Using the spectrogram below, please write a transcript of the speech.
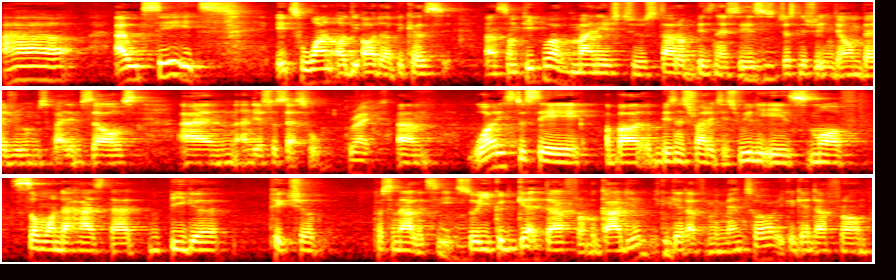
Uh, I would say it's it's one or the other because uh, some people have managed to start up businesses mm-hmm. just literally in their own bedrooms by themselves, and and they're successful. Right. Um, what is to say about business strategies really is more of someone that has that bigger picture personality. Mm-hmm. So you could get that from a guardian, you could get that from a mentor, you could get that from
